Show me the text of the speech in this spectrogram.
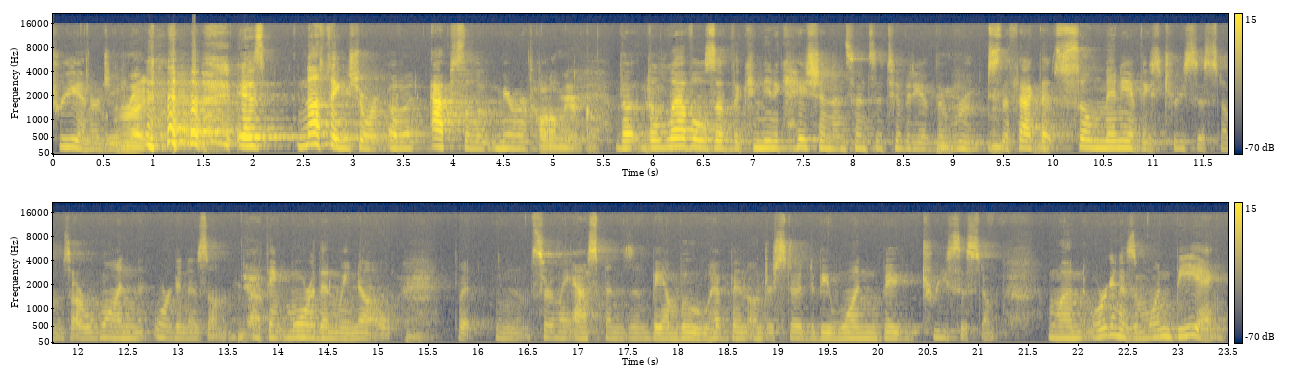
tree energy right. is nothing short of an absolute miracle. Total miracle. The, yeah. the levels of the communication and sensitivity of the mm. roots, mm. the fact mm. that so many of these tree systems are one organism, yeah. I think more than we know. Mm. But you know, certainly aspens and bamboo have been understood to be one big tree system, one organism, one being.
